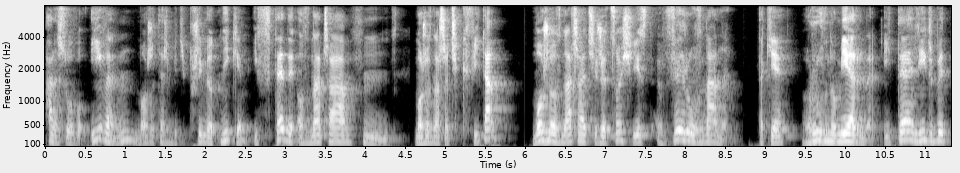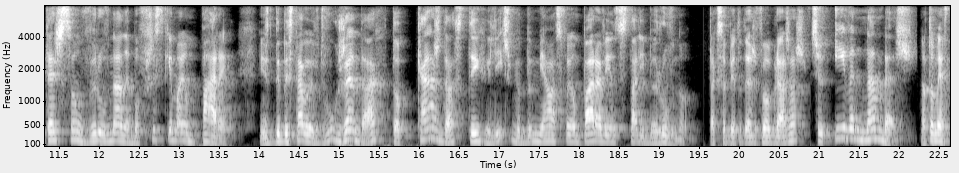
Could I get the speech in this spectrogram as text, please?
Ale słowo even może też być przymiotnikiem i wtedy oznacza, hmm, może oznaczać kwita, może oznaczać, że coś jest wyrównane takie równomierne. I te liczby też są wyrównane, bo wszystkie mają pary. Więc gdyby stały w dwóch rzędach, to każda z tych liczb by miała swoją parę, więc staliby równo. Tak sobie to też wyobrażasz? So even numbers. Natomiast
